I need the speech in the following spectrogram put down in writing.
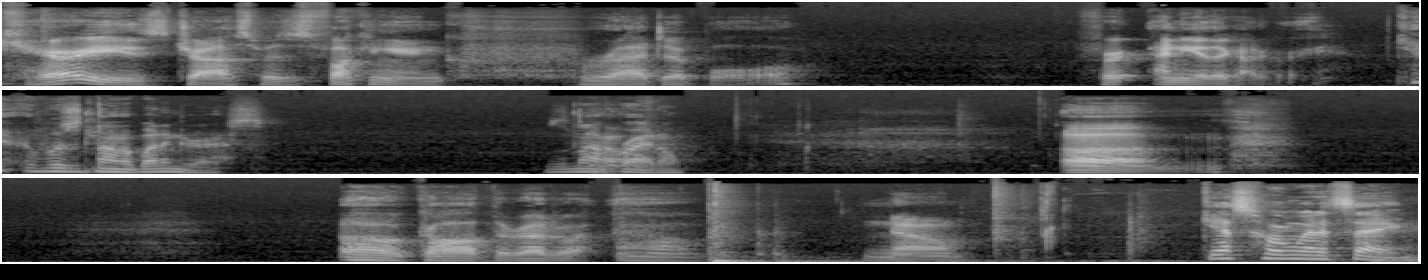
Kerri's dress was fucking incredible for any other category. Yeah, it was not a wedding dress. It was not No. bridal. Um. Oh God, the red one. Oh no. Guess who I'm gonna say?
